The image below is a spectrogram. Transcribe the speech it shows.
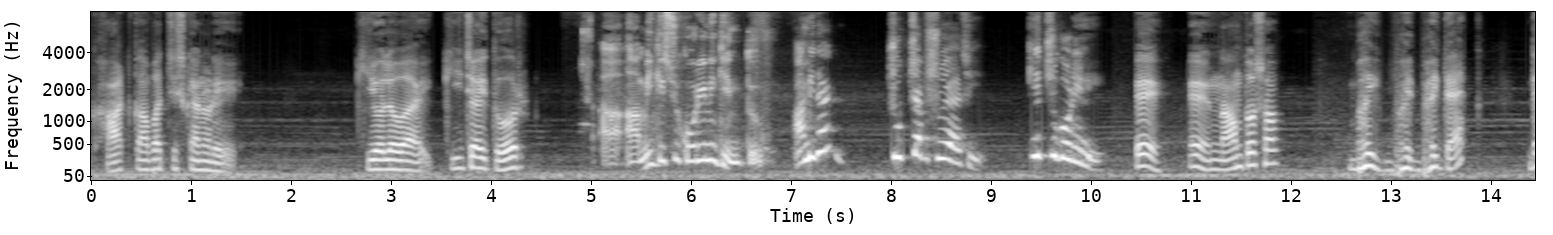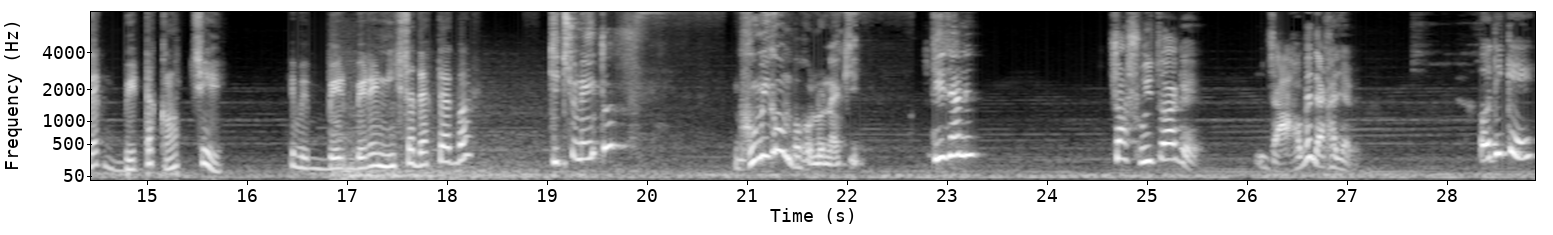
খাট কাঁপাচ্ছিস কেন রে? কি হলো ভাই? কি চাই তোর? আমি কিছু করিনি কিন্তু। আমি দেখ চুপচাপ শুয়ে আছি কিচ্ছু করিনি। এ এ নাম তো সব। ভাই ভাই ভাই দেখ দেখ বেডটা কাঁপছে। এ বে- বে- বেডের নিচটা দেখ তো একবার। কিচ্ছু নেই তো? ভূমিকম্প হলো নাকি? কি জানি? চ শুই তো আগে। যা হবে দেখা যাবে। ওদিকে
